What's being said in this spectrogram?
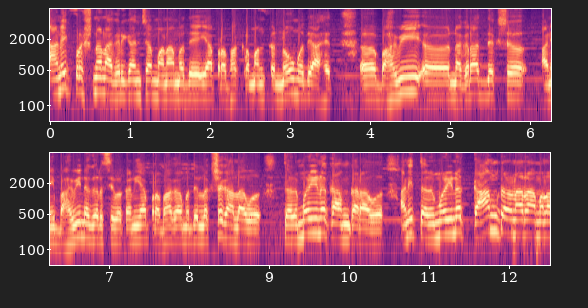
अनेक प्रश्न नागरिकांच्या मनामध्ये या प्रभाग क्रमांक नऊमध्ये आहेत. भावी नगराध्यक्ष आणि भावी नगरसेवकांनी या प्रभागामध्ये लक्ष घालावं तळमळीनं काम करावं आणि तळमळीनं काम करणारा आम्हाला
